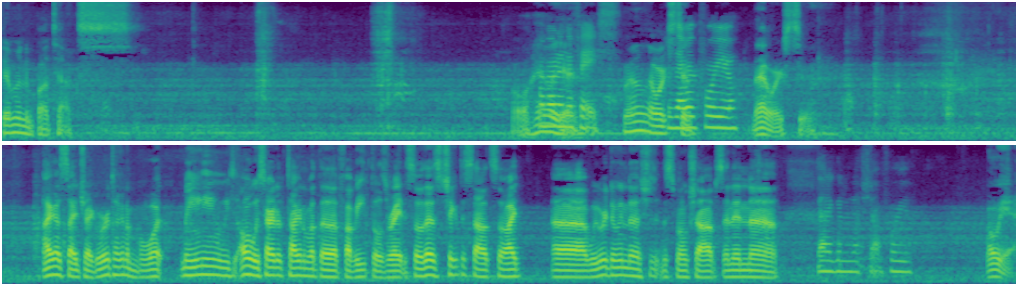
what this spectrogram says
Been the buttocks. Oh hell How about in the face? Well, that works Does too. that work for you? That works too. I got sidetracked. We were talking about what mainly we oh we started talking about the favitos, right? So let's check this out. So I uh we were doing the sh- the smoke shops and then uh That a good enough shot for you? oh yeah.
